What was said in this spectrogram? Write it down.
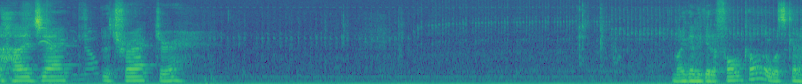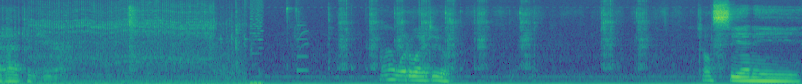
hijack the tractor. Am I gonna get a phone call or what's gonna happen here? Ah, what do I do? Don't see any.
